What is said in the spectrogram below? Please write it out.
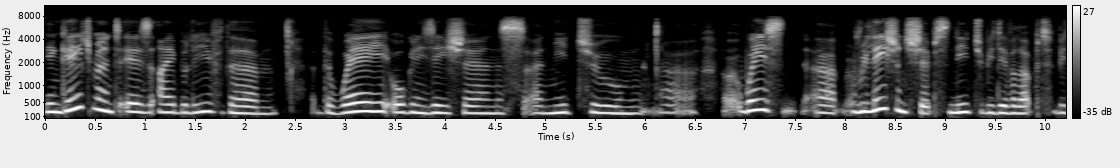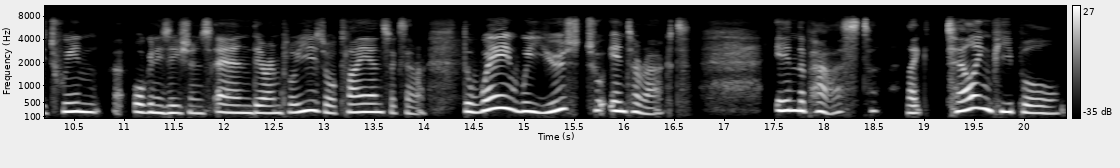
Engagement is, I believe, the the way organizations uh, need to uh, ways uh, relationships need to be developed between uh, organizations and their employees or clients, etc. The way we used to interact in the past, like telling people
